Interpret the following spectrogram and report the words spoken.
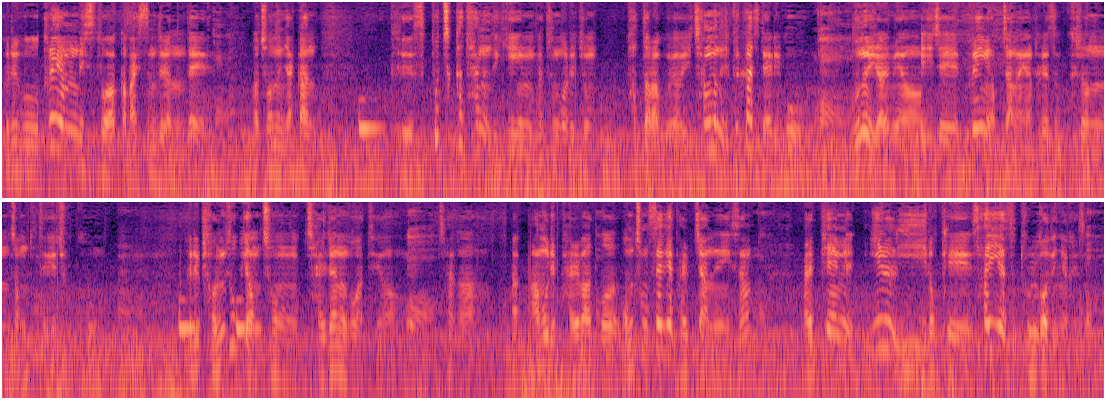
그리고 프레임 리스트 아까 말씀드렸는데 네. 어, 저는 약간 그 스포츠카 타는 느낌 같은 거를 좀 받더라고요. 이 창문을 끝까지 내리고 네. 문을 열면 이제 프레임이 없잖아요. 그래서 그런 점도 되게 좋고 음, 그리고 변속이 엄청 잘 되는 것 같아요. 네. 차가 아- 아무리 밟아도 뭐 엄청 세게 밟지 않는 이상 네. RPM이 1, 2 이렇게 사이에서 돌거든요. 계속 네.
